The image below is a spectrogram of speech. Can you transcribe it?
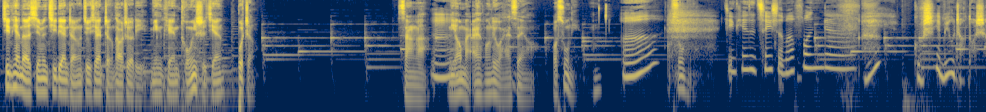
今天的新闻七点整就先整到这里，明天同一时间不整。三儿啊，你要买 iPhone 六 S 呀？我送你。嗯，送你。今天是吹什么风啊？咦，股市也没有涨多少。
